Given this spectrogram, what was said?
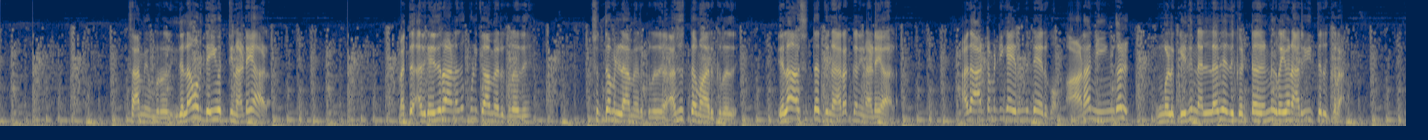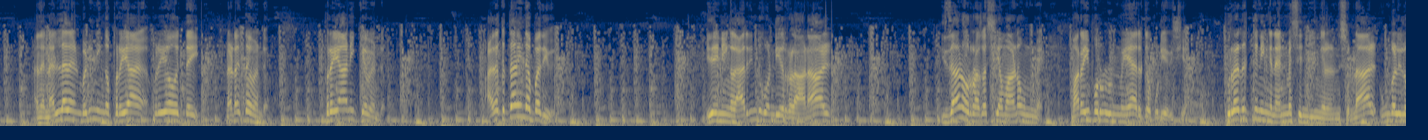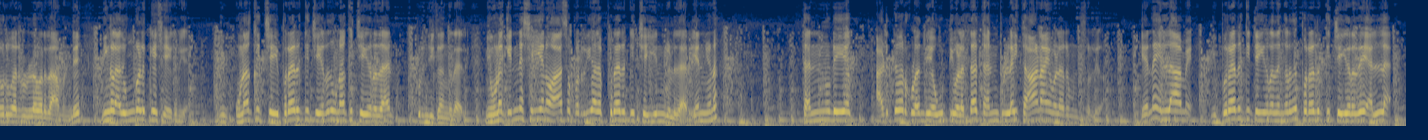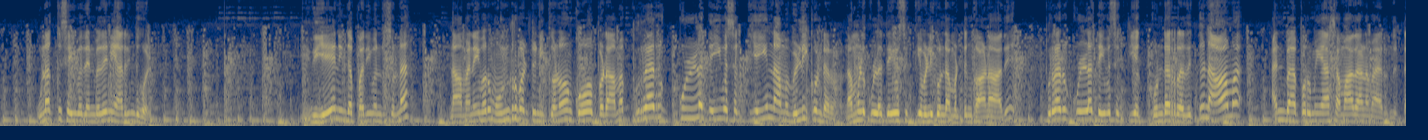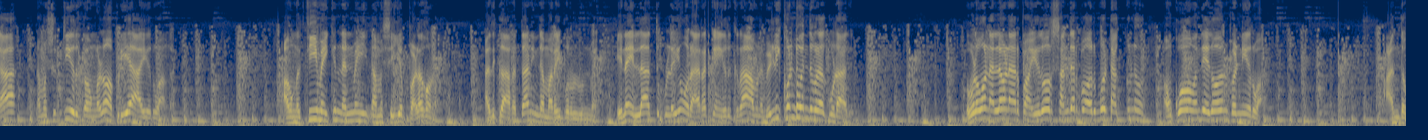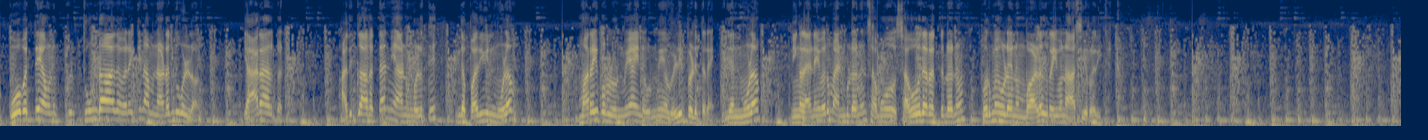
சாமி கும்பிடுறது இதெல்லாம் ஒரு தெய்வத்தின் அடையாளம். மற்ற அதுக்கு எதிரானது குளிக்காமல் இருக்கிறது சுத்தம் இல்லாமல் இருக்கிறது அசுத்தமாக இருக்கிறது. இதெல்லாம் அசுத்தத்தின் அரக்கனின் அடையாளம். அது ஆட்டோமேட்டிக்காக இருந்துகிட்டே இருக்கும். ஆனால் நீங்கள் உங்களுக்கு எது நல்லது எது கெட்டதுன்னு இறைவன் அறிவித்திருக்கிறான். அந்த நல்லதன்படி நீங்கள் பிரயா பிரயோகத்தை நடத்த வேண்டும். பிரயாணிக்க வேண்டும். அதுக்குத்தான் இந்த பதிவு. இதை நீங்கள் அறிந்து கொண்டீர்களானால் இதுதான் ஒரு ரகசியமான உண்மை. மறைபொருள் உண்மையாக இருக்கக்கூடிய விஷயம். பிறருக்கு நீங்கள் நன்மை செஞ்சீங்கன்னு சொன்னால் உங்களில் ஒருவர் உள்ளவர் தான் வந்து நீங்கள் அது உங்களுக்கே செய்கிறீர்கள். நீ உனக்கு செய் பிறருக்கு செய்கிறது உனக்கு செய்கிறதா புரிஞ்சுக்கங்கிறாரு. நீ உனக்கு என்ன செய்யணும் ஆசைப்படுறியோ அதை பிறருக்கு செய்யுன்னு சொல்லுதார் ஏன்னா தன்னுடைய அடுத்தவர் குழந்தையை ஊட்டி வளர்த்தா தன் பிள்ளை தானாய் வளரும்னு சொல்லுவான் ஏன்னா எல்லாமே நீ பிறருக்கு செய்கிறதுங்கிறது பிறருக்கு செய்கிறதே அல்ல. உனக்கு செய்வது என்பதை நீ அறிந்து கொள். இது ஏன் இந்த பதிவு என்று சொன்ன நாம் அனைவரும் ஒன்றுபட்டு நிற்கணும் கோவப்படாமல் பிறருக்குள்ள தெய்வ சக்தியையும் நாம் வெளிக்கொண்டறணும் நம்மளுக்குள்ள தெய்வ சக்தியை வெளிக்கொண்டா மட்டும் காணாது பிறருக்குள்ள தெய்வ சக்தியை கொண்டுறதுக்கு நாம அன்பா பொறுமையா சமாதானமா இருந்துட்டா நம்ம சுத்தி இருக்கவங்களும் அப்படியே ஆயிடுவாங்க. அவங்க தீமைக்கு நன்மை நம்ம செய்ய பழகணும். அதுக்காகத்தான் இந்த மறைபொருள் உண்மை. ஏன்னா எல்லாத்துக்குள்ளேயும் ஒரு அரக்கம் இருக்கிறான் அவனை வெளிக்கொண்டு வந்து விடக்கூடாது. எவ்வளவோ நல்லவனா இருப்பான். ஏதோ ஒரு சந்தர்ப்பம் வரும்போது டக்குன்னு அவன் கோவம் வந்து ஏதோ ஒன்று பண்ணிடுவான். அந்த கோபத்தை அவனுக்கு தூண்டாத வரைக்கும் நாம் நடந்து கொள்ளணும். யாரா இருக்கட்டும். அதுக்காகத்தான் நான் உங்களுக்கு இந்த பதிவின் மூலம் மறைபொருள் உண்மையாக இந்த உண்மையை வெளிப்படுத்துகிறேன் இதன் மூலம் நீங்கள் அனைவரும் அன்புடனும் சமூக சகோதரத்துடனும் பொறுமையுடனும் வாழ இறைவன் ஆசீர்வதிக்கட்டும்.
